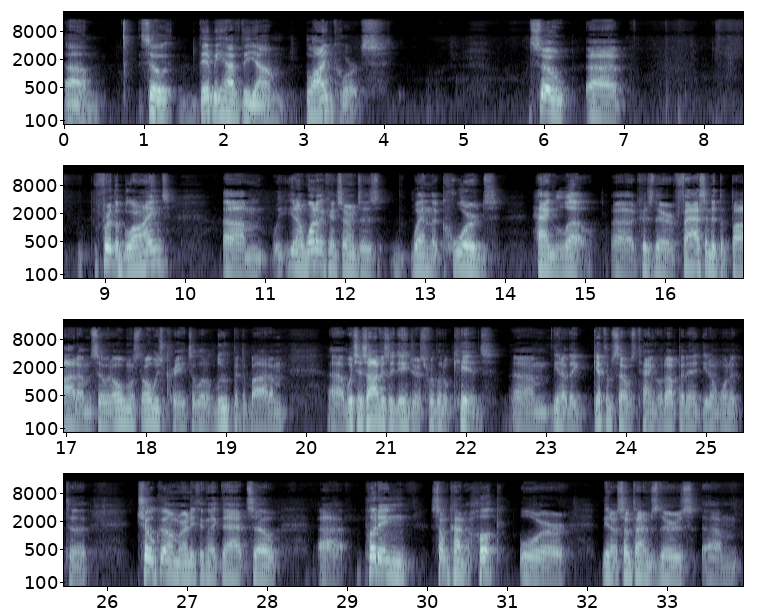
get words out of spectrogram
Um, so then we have the um, blind cords. So uh, for the blinds, um, you know, one of the concerns is when the cords hang low because uh, they're fastened at the bottom, so it almost always creates a little loop at the bottom, uh, which is obviously dangerous for little kids. Um, you know, they get themselves tangled up in it. You don't want it to choke them or anything like that. So, uh, putting some kind of hook or you know, sometimes there's um,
